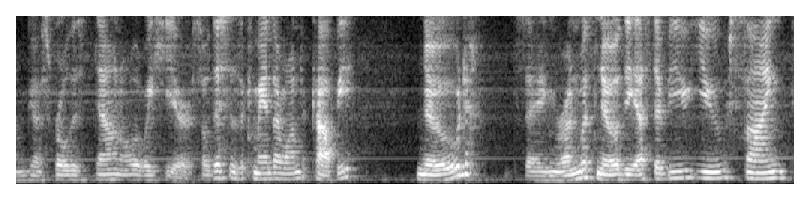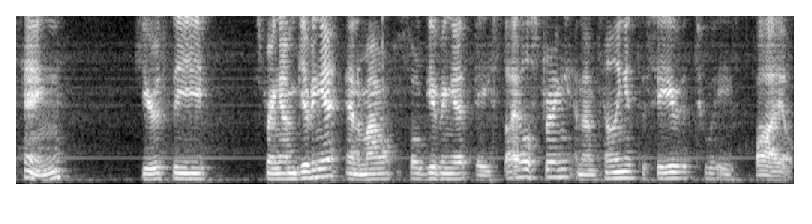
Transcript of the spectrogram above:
I'm going to scroll this down all the way here. So this is the command I wanted to copy. Node, saying run with node, the SWU sign ping. Here's the string I'm giving it, and I'm also giving it a style string, and I'm telling it to save it to a file.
